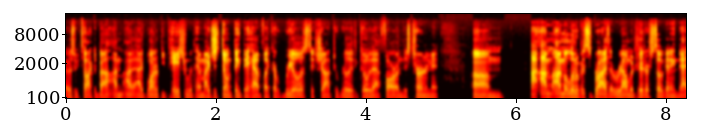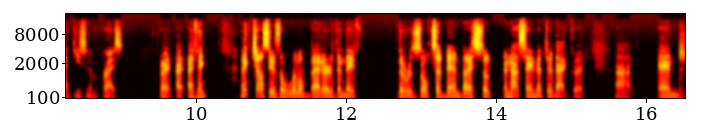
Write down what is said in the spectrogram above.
as we talked about, I'm, I, would want to be patient with him. I just don't think they have like a realistic shot to really go that far in this tournament. Um, I, am I'm, I'm a little bit surprised that Real Madrid are still getting that decent of a price. Right. I, I think I think Chelsea is a little better than they've the results have been, but I still am not saying that they're that good. Uh, and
